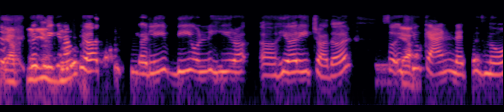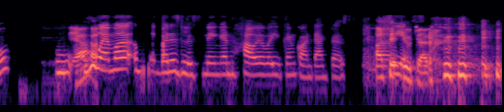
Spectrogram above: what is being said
Yeah, Because we cannot do. hear them clearly. We only hear uh, hear each other. So if Yeah, you can let us know who, yeah. whoever whoever is listening and however you can contact us. Us So in yes, future.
